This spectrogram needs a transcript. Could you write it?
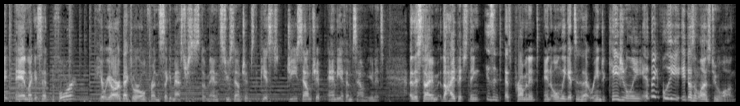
Right, and like I said before, here we are back to our old friend, the Sega Master System, and its two sound chips, the PSG sound chip and the FM sound unit. At this time, the high pitched thing isn't as prominent and only gets into that range occasionally, and thankfully, it doesn't last too long.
